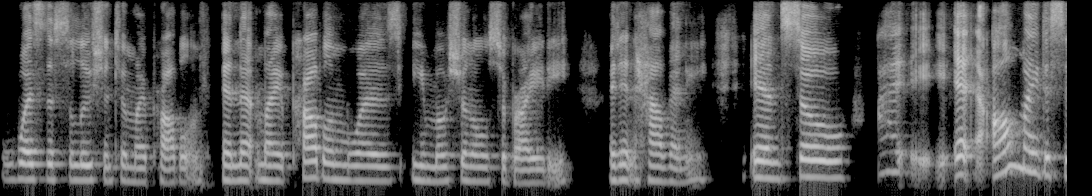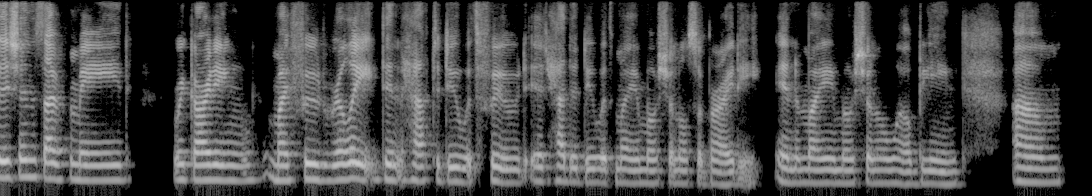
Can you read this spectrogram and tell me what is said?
was the solution to my problem and that my problem was emotional sobriety. I didn't have any. And so I it, all my decisions I've made regarding my food really didn't have to do with food. It had to do with my emotional sobriety and my emotional well-being. Um,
